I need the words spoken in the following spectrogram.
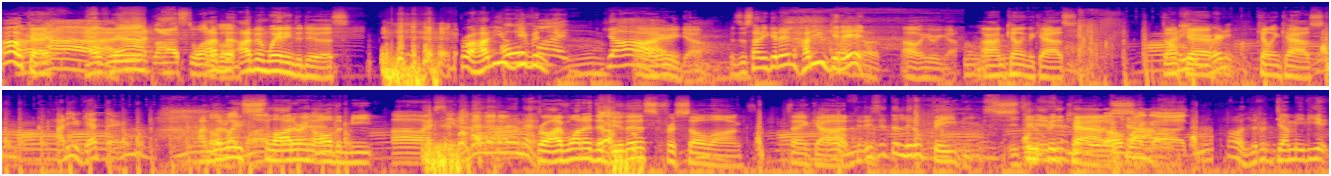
Oh, okay. Ah, Every yeah. last one I've of been, them. I've been waiting to do this. Bro, how do you oh even... my Oh, god! here you go. Is this how you get in? How do you get Fuck it in? up. Oh, here we go. All right, I'm killing the cows. How Don't do you- care. where do- Killing cows. How do you get there? I'm Oh literally God. slaughtering all the meat. Oh, I see that. Bro, I've wanted to do this for so long. Thank God. Oh, is it the little babies? Stupid cows. oh my god. Oh, little dumb idiot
